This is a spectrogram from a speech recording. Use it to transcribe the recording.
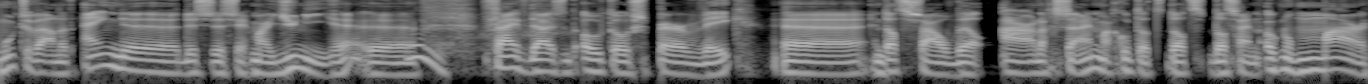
moeten we aan het einde, dus, dus zeg maar juni, hè, eh, 5000 auto's per week. Eh, en dat zou wel aardig zijn. Maar goed, dat, dat, dat zijn ook nog maar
